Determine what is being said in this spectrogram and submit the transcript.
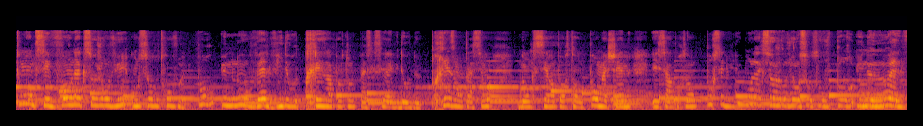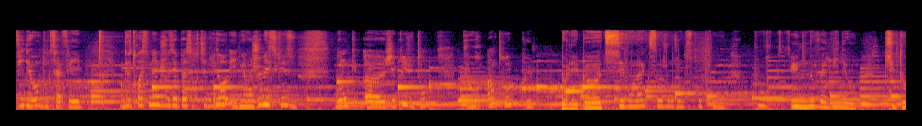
tout le monde, c'est Vanlax aujourd'hui. On se retrouve pour une nouvelle vidéo très importante parce que c'est la vidéo de présentation. Donc c'est important pour ma chaîne et c'est important pour cette vidéo. Vanlax aujourd'hui, on se retrouve pour une nouvelle vidéo. Donc ça fait 2-3 semaines que je vous ai pas sorti de vidéo. Et eh bien je m'excuse. Donc euh, j'ai pris du temps pour un truc que... les potes, c'est Vanlax. Aujourd'hui on se retrouve pour une nouvelle vidéo tuto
